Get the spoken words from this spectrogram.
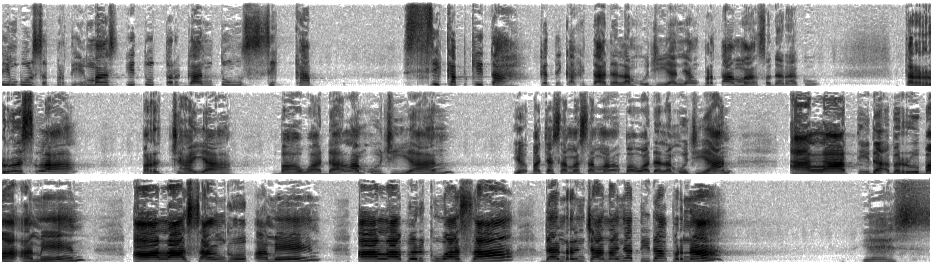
timbul seperti emas? Itu tergantung sikap. Sikap kita ketika kita dalam ujian. Yang pertama saudaraku, teruslah percaya bahwa dalam ujian, yuk baca sama-sama bahwa dalam ujian Allah tidak berubah, amin. Allah sanggup, amin. Allah berkuasa, dan rencananya tidak pernah yes.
